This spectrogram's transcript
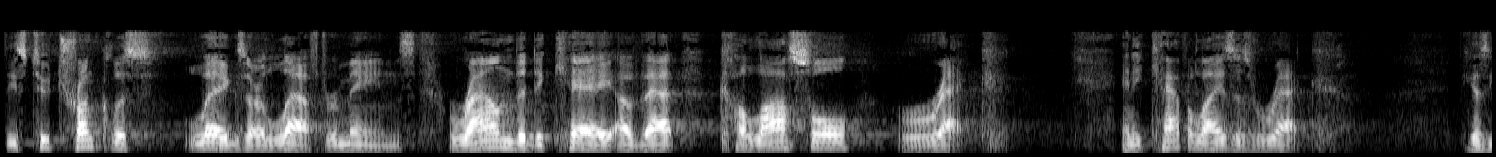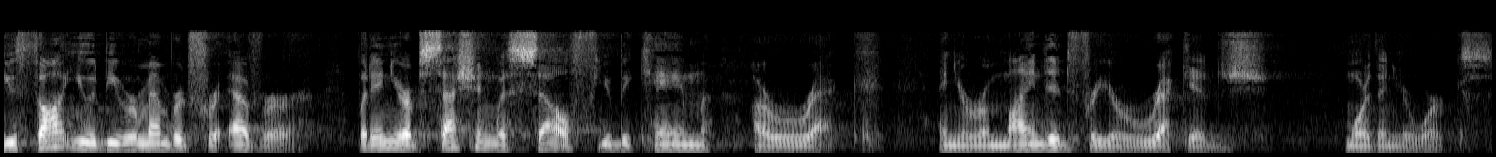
these two trunkless legs are left, remains, round the decay of that colossal wreck. And he capitalizes wreck because you thought you would be remembered forever. But in your obsession with self, you became a wreck. And you're reminded for your wreckage more than your works.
